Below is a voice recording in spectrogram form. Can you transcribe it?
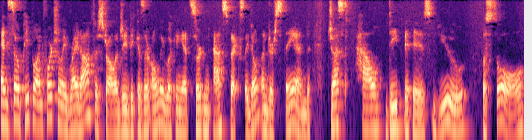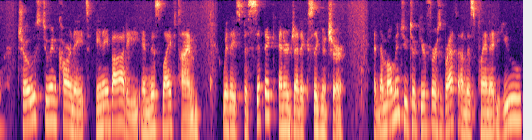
And so people unfortunately write off astrology because they're only looking at certain aspects. They don't understand just how deep it is. You, the soul, chose to incarnate in a body in this lifetime with a specific energetic signature. And the moment you took your first breath on this planet, you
